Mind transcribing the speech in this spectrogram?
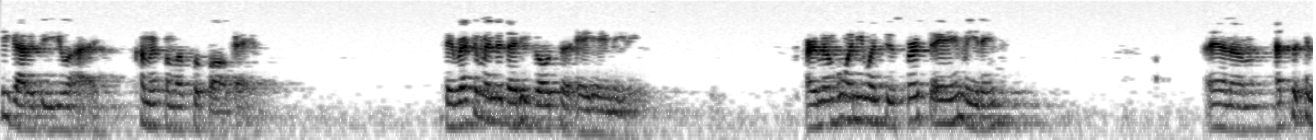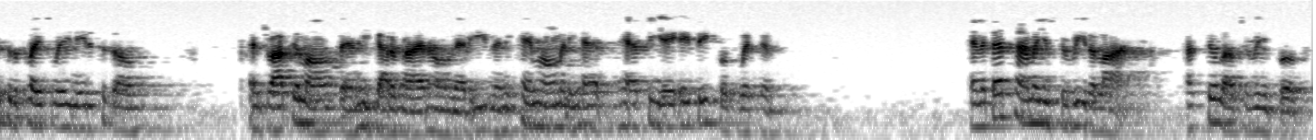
he got a DUI coming from a football game. They recommended that he go to AA meetings. I remember when he went to his first AA meeting, and um, I took him to the place where he needed to go and dropped him off, and he got a ride home that evening. He came home and he had had the AA big book with him. And at that time I used to read a lot. I still love to read books.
